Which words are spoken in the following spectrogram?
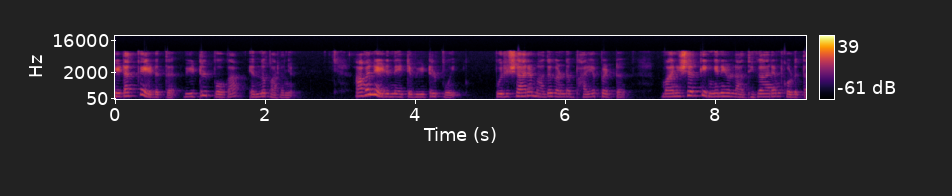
കിടക്കയെടുത്ത് വീട്ടിൽ പോക എന്ന് പറഞ്ഞു. അവൻ എഴുന്നേറ്റ് വീട്ടിൽ പോയി. പുരുഷാരം അത് കണ്ട് ഭയപ്പെട്ട് മനുഷ്യർക്ക് ഇങ്ങനെയുള്ള അധികാരം കൊടുത്ത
